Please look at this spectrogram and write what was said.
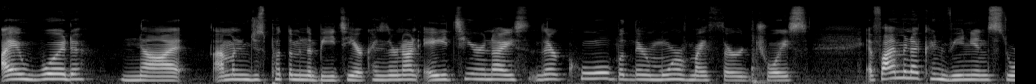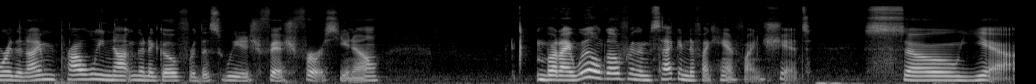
I would not. I'm gonna just put them in the B tier because they're not A tier nice. They're cool, but they're more of my third choice. If I'm in a convenience store, then I'm probably not gonna go for the Swedish fish first, you know? But I will go for them second if I can't find shit. So, yeah.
